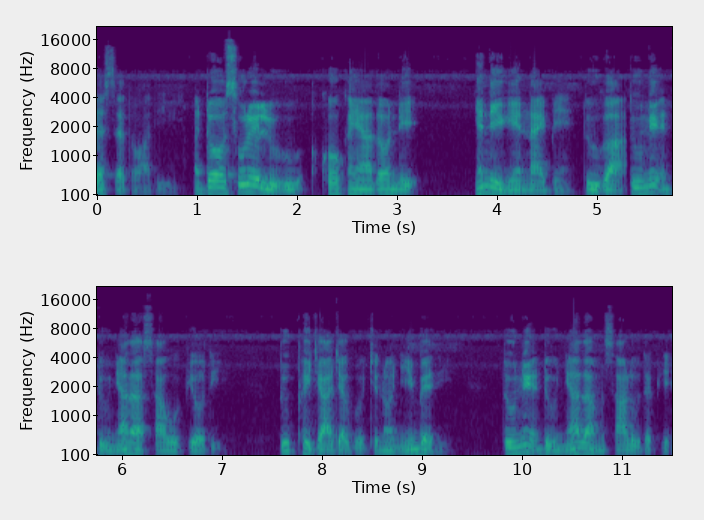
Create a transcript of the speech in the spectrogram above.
လက်ဆက်သွားသည် အတော်ဆိုးတဲ့လူဟုအခေါ်ခံရသောနေ့ညနေခင်း၌ပင် သူကသူနှင့်အတူညစာစားဖို့ပြောသည် သူ့ဖိတ်ကြားချက်ကိုကျွန်တော်ညင်းပယ်သည်သူနှင့်အတူညစာမစားလို့တဖြစ်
